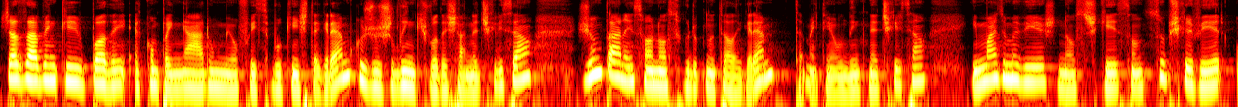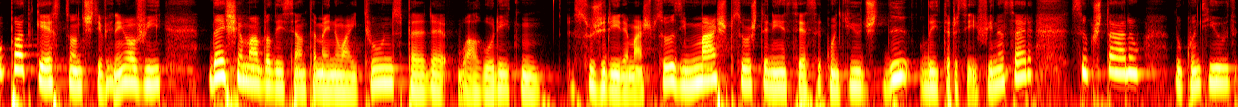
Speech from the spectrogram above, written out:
Já sabem que podem acompanhar o meu Facebook e Instagram, cujos links vou deixar na descrição. Juntarem-se ao nosso grupo no Telegram, também tem um link na descrição. E mais uma vez, não se esqueçam de subscrever o podcast onde estiverem a ouvir. Deixem uma avaliação também no iTunes para o algoritmo sugerir a mais pessoas e mais pessoas terem acesso a conteúdos de literacia financeira. Se gostaram do conteúdo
